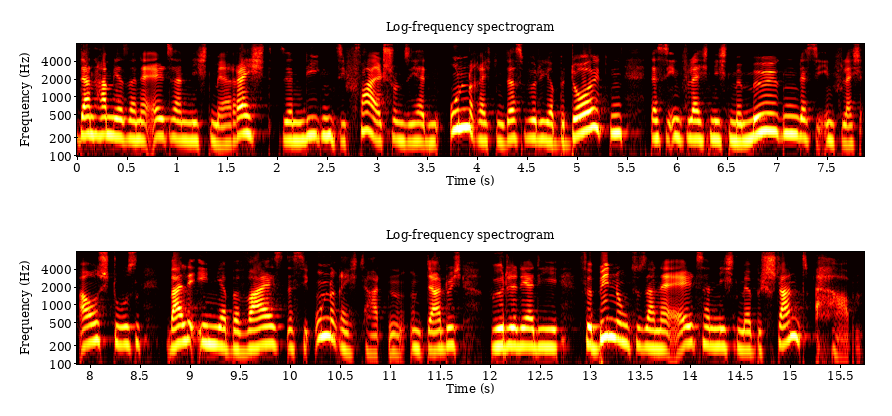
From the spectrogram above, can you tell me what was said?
dann haben ja seine Eltern nicht mehr recht, dann liegen sie falsch und sie hätten Unrecht. Und das würde ja bedeuten, dass sie ihn vielleicht nicht mehr mögen, dass sie ihn vielleicht ausstoßen, weil er ihnen ja beweist, dass sie Unrecht hatten. Und dadurch würde ja die Verbindung zu seinen Eltern nicht mehr Bestand haben.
